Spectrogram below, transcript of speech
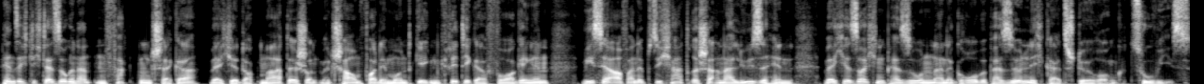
Hinsichtlich der sogenannten Faktenchecker, welche dogmatisch und mit Schaum vor dem Mund gegen Kritiker vorgingen, wies er auf eine psychiatrische Analyse hin, welche solchen Personen eine grobe Persönlichkeitsstörung zuwies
